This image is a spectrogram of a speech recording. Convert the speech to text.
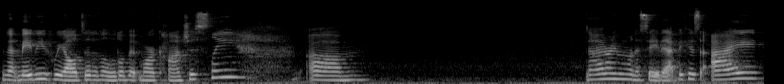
And that maybe if we all did it a little bit more consciously, um, I don't even want to say that because I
